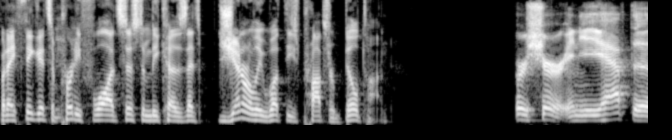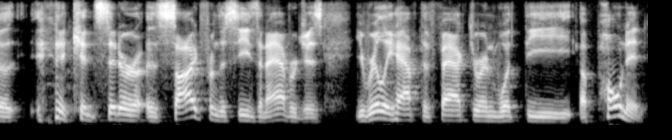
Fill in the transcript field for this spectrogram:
But I think it's a mm-hmm. pretty flawed system because that's generally what these props are built on. For sure. And you have to consider, aside from the season averages, you really have to factor in what the opponent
